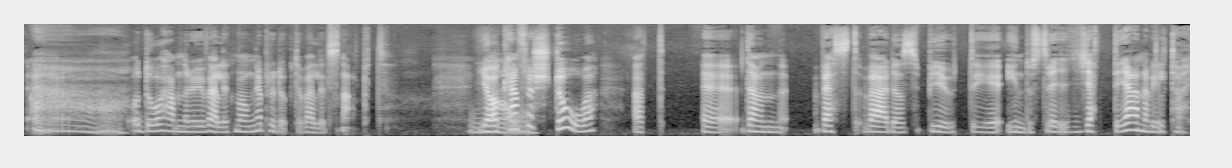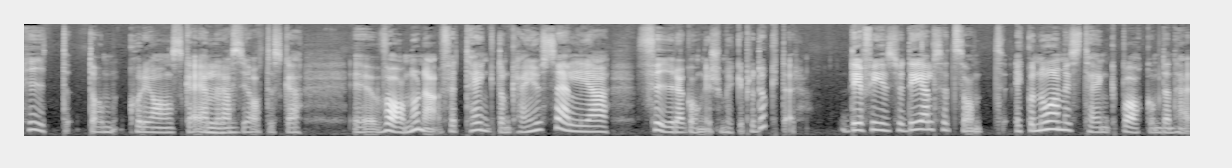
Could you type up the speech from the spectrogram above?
Eh, och då hamnar det ju väldigt många produkter väldigt snabbt. Jag kan förstå att eh, den västvärldens beautyindustri jättegärna vill ta hit de koreanska eller asiatiska eh, vanorna. För tänk, de kan ju sälja fyra gånger så mycket produkter. Det finns ju dels ett sånt ekonomiskt tänk bakom den här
